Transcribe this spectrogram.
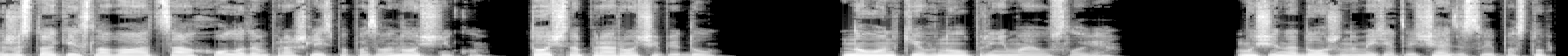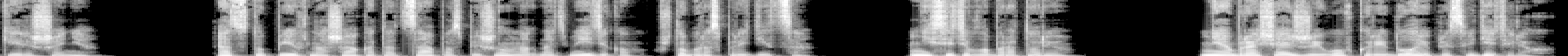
Жестокие слова отца холодом прошлись по позвоночнику, точно пророча беду. Но он кивнул, принимая условия. Мужчина должен уметь отвечать за свои поступки и решения. Отступив на шаг от отца, поспешил нагнать медиков, чтобы распорядиться. Несите в лабораторию. Не обращай же его в коридоре при свидетелях.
